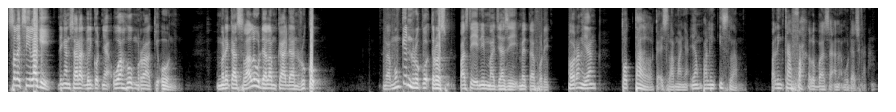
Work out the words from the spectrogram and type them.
seleksi lagi dengan syarat berikutnya, wahum rakiun. Mereka selalu dalam keadaan rukuk. Nggak mungkin rukuk terus, pasti ini majazi, metaforik. Orang yang total keislamannya, yang paling Islam, paling kafah kalau bahasa anak muda sekarang.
